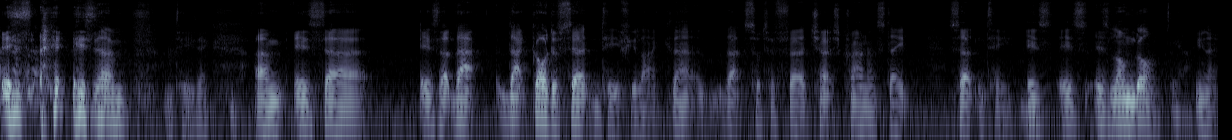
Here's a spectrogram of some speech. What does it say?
is is um, I'm teasing, um, is. Uh, is that, that that God of certainty, if you like, that that sort of uh, church, crown, and state certainty is is is long gone. Yeah. You know,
